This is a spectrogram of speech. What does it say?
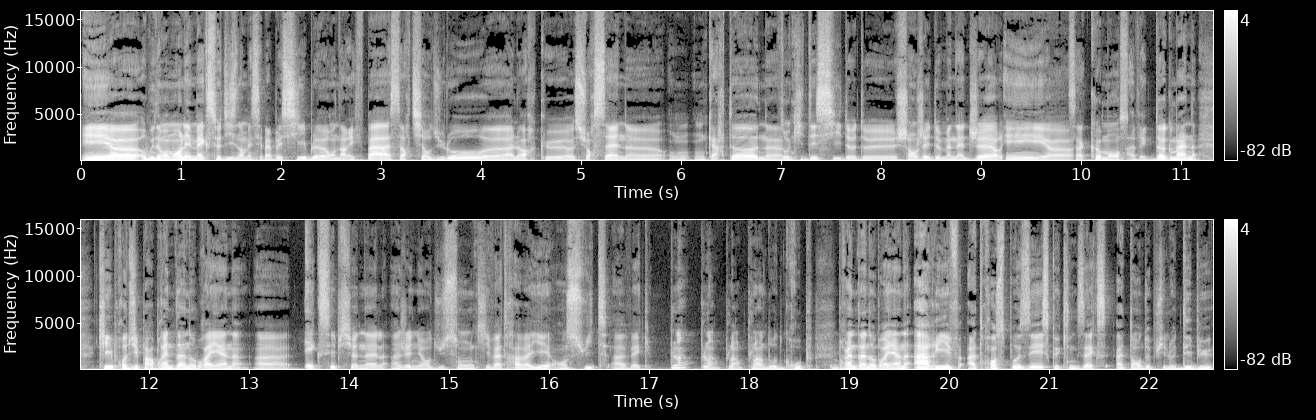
Et euh, au bout d'un moment, les mecs se disent non mais c'est pas possible, on n'arrive pas à sortir du lot euh, alors que euh, sur scène on, on cartonne. Donc ils décident de changer de manager et ça commence avec Dogman qui est produit par Brendan O'Brien, exceptionnel ingénieur du son qui va travailler ensuite avec plein, plein, plein, plein d'autres groupes. Brendan O'Brien arrive à transposer ce que King's X attend depuis le début,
